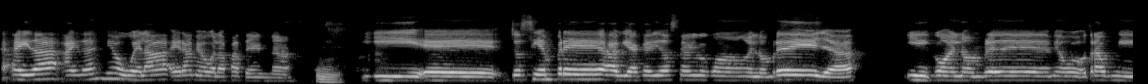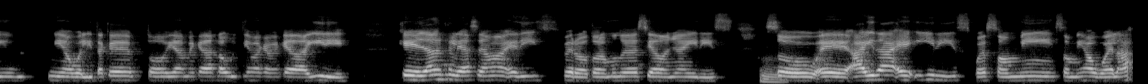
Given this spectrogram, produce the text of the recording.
Aida, Aida, es mi abuela, era mi abuela paterna. Mm. Y eh, yo siempre había querido hacer algo con el nombre de ella y con el nombre de mi abuela, otra, mi, mi abuelita que todavía me queda, es la última que me queda, Iris que ella en realidad se llama Edith, pero todo el mundo decía Doña Iris. Mm. So, eh, Aida e Iris, pues son, mi, son mis abuelas.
